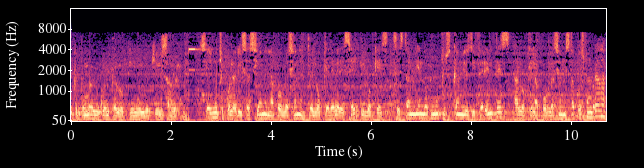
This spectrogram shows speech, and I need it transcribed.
que tomar en cuenta la opinión de quien sabe. Sí hay mucha polarización en la población entre lo que debe de ser y lo que es. Se están viendo muchos cambios diferentes a lo que la población está acostumbrada.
